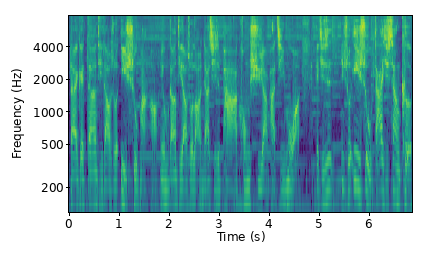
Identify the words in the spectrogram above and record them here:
那也跟刚刚提到说艺术嘛，哈，因为我们刚刚提到说老人家其实怕空虚啊，怕寂寞啊。哎，其实你说艺术，大家一起上课，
